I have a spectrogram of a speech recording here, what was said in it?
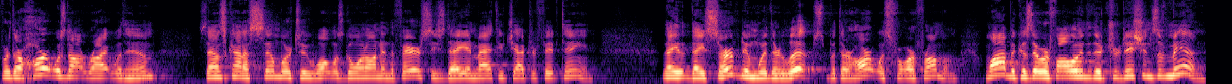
for their heart was not right with him. Sounds kind of similar to what was going on in the Pharisees' day in Matthew chapter 15. They, they served him with their lips, but their heart was far from him. Why? Because they were following the traditions of men.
